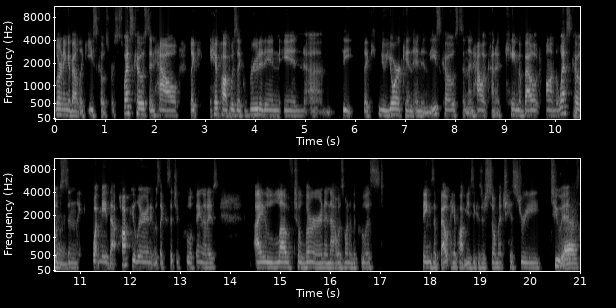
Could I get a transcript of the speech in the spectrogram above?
learning about like East Coast versus West Coast and how like hip hop was like rooted in in um, the like New York and, and in the East Coast and then how it kind of came about on the West Coast mm-hmm. and like what made that popular and it was like such a cool thing that I just I love to learn and that was one of the coolest things about hip hop music is there's so much history to yeah. it, so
